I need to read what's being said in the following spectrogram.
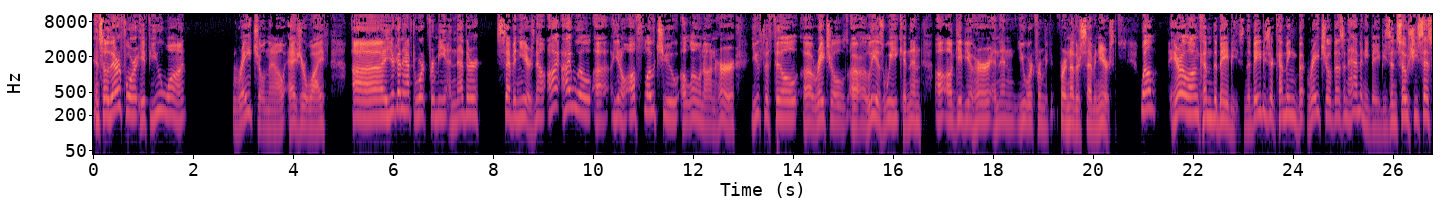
And so therefore, if you want Rachel now as your wife, uh, you're going to have to work for me another seven years. Now I, I will, uh, you know, I'll float you alone on her you fulfill uh, Rachel uh, Leah's week, and then I'll, I'll, give you her, and then you work for me for another seven years. Well, here along come the babies, and the babies are coming, but Rachel doesn't have any babies, and so she says,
